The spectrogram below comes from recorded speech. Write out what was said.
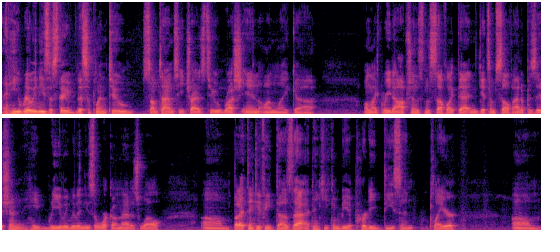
and he really needs to stay disciplined too. Sometimes he tries to rush in on like uh, on like read options and stuff like that and gets himself out of position. He really really needs to work on that as well. Um, but I think if he does that, I think he can be a pretty decent player. Um,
